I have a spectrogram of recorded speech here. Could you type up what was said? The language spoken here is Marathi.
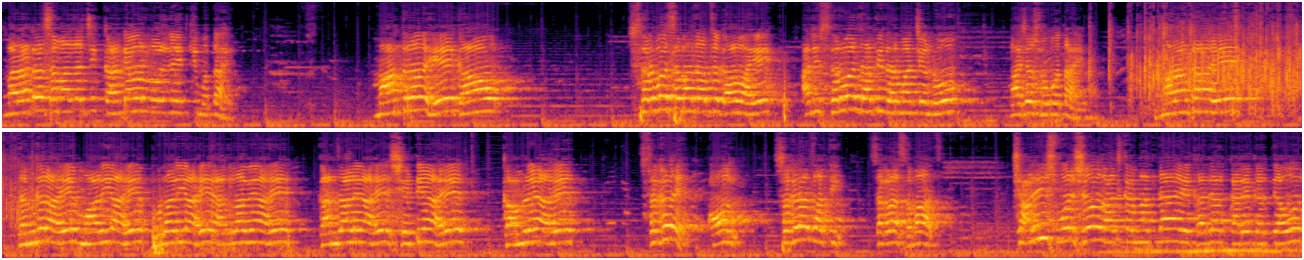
मराठा समाजाची कांद्यावर बोलण्या इतकी मत आहे मात्र हे गाव सर्व समाजाचं गाव आहे आणि सर्व जाती धर्माचे लोक माझ्या सोबत आहेत. मराठा आहे धनगर आहे माळी आहे फुलारी आहे आगलावे आहे गांजाळे आहे शेटे आहेत कांबळे आहेत सगळे ऑल सगळ्या जाती सगळा समाज. चाळीस वर्ष राजकारणातल्या एखाद्या कार्यकर्त्यावर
